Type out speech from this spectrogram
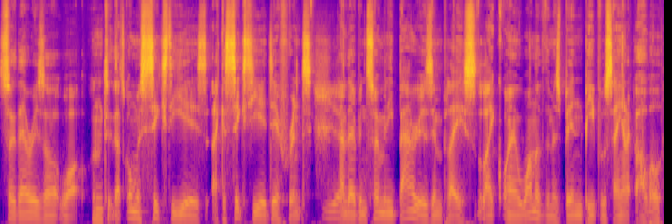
So there is a what that's almost 60 years, like a 60 year difference. And there have been so many barriers in place. Like one of them has been people saying like, oh well,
